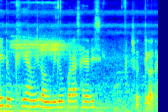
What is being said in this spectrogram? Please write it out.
এই দুঃখে আমি লং ভিডিও করা ছাইড়া দিছি। সত্যি কথা।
